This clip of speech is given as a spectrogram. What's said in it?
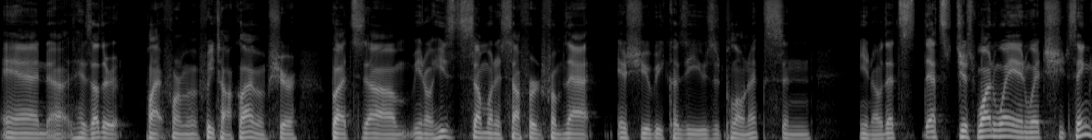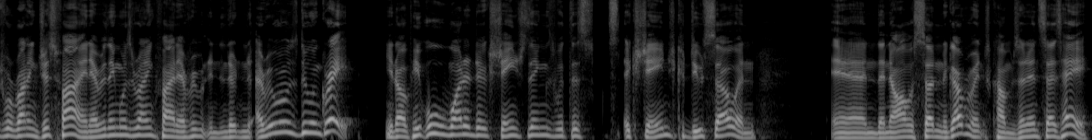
and uh, his other platform, Free Talk Live, I'm sure. But um, you know, he's someone who suffered from that issue because he uses Poloniex and you know that's that's just one way in which things were running just fine. Everything was running fine. Everyone everyone was doing great. You know people who wanted to exchange things with this exchange could do so and and then all of a sudden the government comes in and says hey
